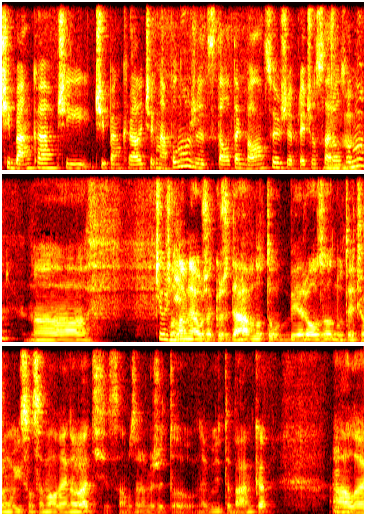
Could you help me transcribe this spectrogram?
či banka, či, či pán Králiček naplno, že stále tak balansuje, že prečo sa mm-hmm. rozhodnúť? No, či už Podľa nie? mňa už akože dávno to je rozhodnuté, čomu by som sa mal venovať. Samozrejme, že to nebude tá banka. Mm. Ale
